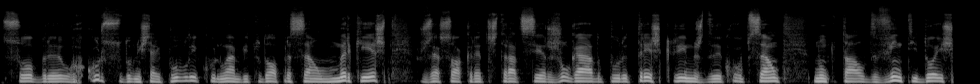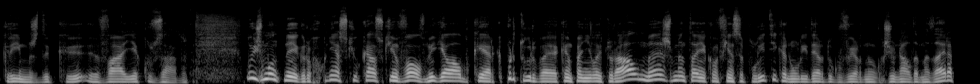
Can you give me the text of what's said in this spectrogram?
sobre o recurso do Ministério Público no âmbito da Operação Marquês. José Sócrates terá de ser julgado por três crimes de corrupção, num total de 22 crimes de que vai acusado. Luís Montenegro reconhece que o caso que envolve Miguel Albuquerque perturba a campanha eleitoral, mas mantém a confiança política no líder do governo regional da Madeira.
